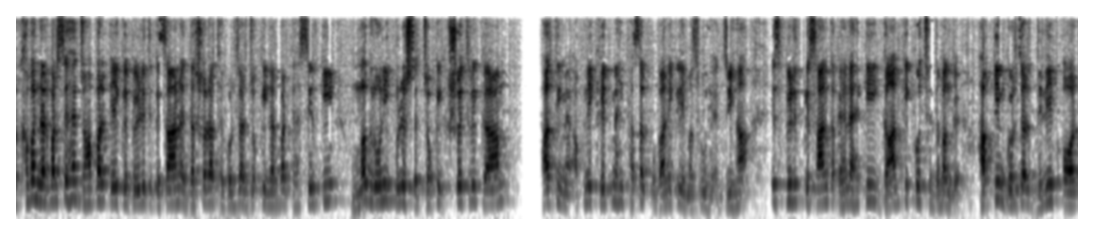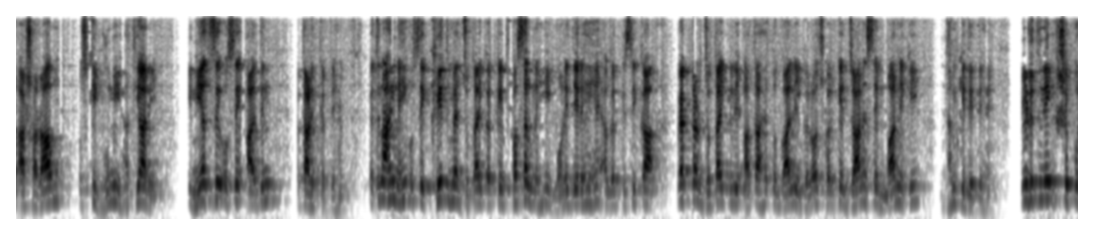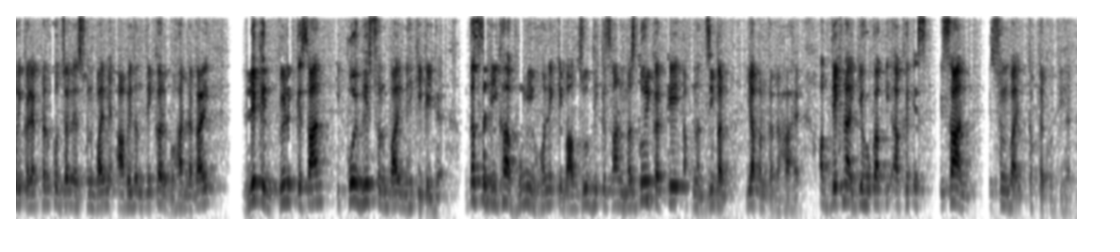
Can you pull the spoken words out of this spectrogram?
खबर नरबर से है, जहाँ पर एक पीड़ित किसान दशरथ गुर्जर, जो कि नरबर तहसील की मगरोनी पुलिस चौकी क्षेत्र ग्राम हाथी में अपने खेत में ही फ़सल उगाने के लिए मजबूर है। जी हाँ, इस पीड़ित किसान का कहना है कि गाँव के कुछ दबंग हकीम गुर्जर दिलीप और आशाराम उसकी भूमि हथियाने की नियत से उसे आए दिन प्रताड़ित करते हैं। इतना ही नहीं, उसे खेत में जुताई करके फ़सल नहीं बोने दे रहे हैं। अगर किसी का ट्रैक्टर जुताई के लिए आता है तो गाली गलौज करके जाने से मारने की धमकी देते हैं। पीड़ित ने शिवपुरी कलेक्टर को जन सुनवाई में आवेदन देकर गुहार लगाई, लेकिन पीड़ित किसान की कोई भी सुनवाई नहीं की गई है। दस बीघा भूमि होने के बावजूद भी किसान मजदूरी करके अपना जीवन यापन कर रहा है। अब देखना यह होगा कि आखिर इस किसान की सुनवाई कब तक होती है।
